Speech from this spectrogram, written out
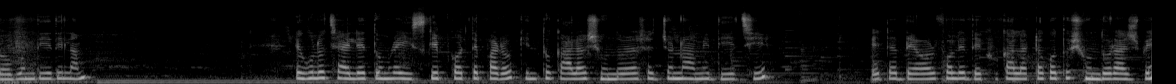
লবণ দিয়ে দিলাম। এগুলো চাইলে তোমরা স্কিপ করতে পারো, কিন্তু কালার সুন্দর আসার জন্য আমি দিয়েছি। এটা দেওয়ার ফলে দেখো কালারটা কত সুন্দর আসবে।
